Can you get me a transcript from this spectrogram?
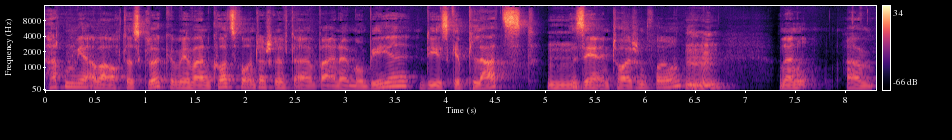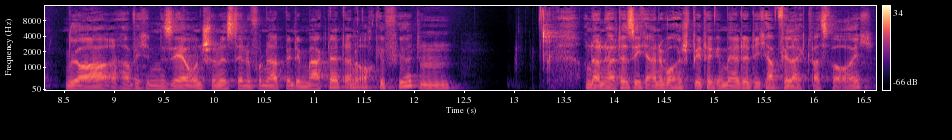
hatten wir aber auch das Glück, wir waren kurz vor Unterschrift äh, bei einer Immobilie, die ist geplatzt, sehr enttäuschend für uns. Und dann ähm, ja, habe ich ein sehr unschönes Telefonat mit dem Makler dann auch geführt. Und dann hat er sich eine Woche später gemeldet, ich habe vielleicht was für euch.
